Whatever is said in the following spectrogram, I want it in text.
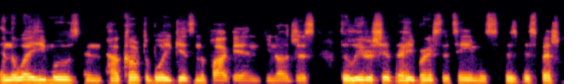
and the way he moves and how comfortable he gets in the pocket and you know just the leadership that he brings to the team is is, is special.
